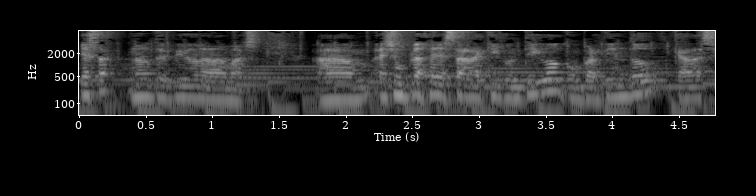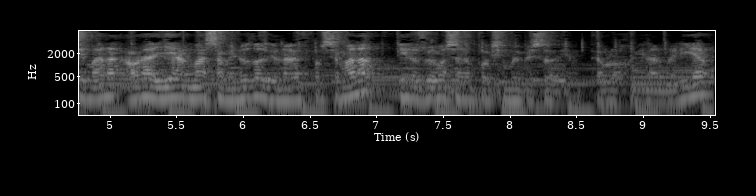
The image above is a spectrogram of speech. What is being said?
Ya está, no te pido nada más. Um, es un placer estar aquí contigo compartiendo cada semana, ahora ya más a menudo de una vez por semana, y nos vemos en el próximo episodio. Te hablo Joaquín Almería,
